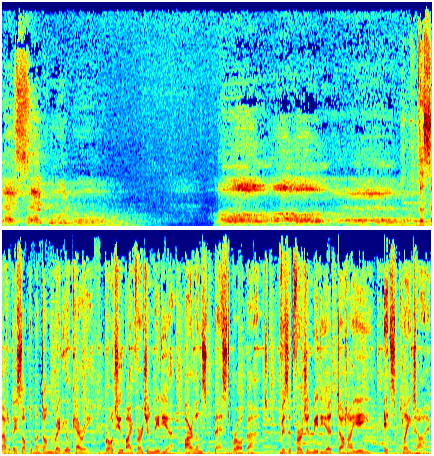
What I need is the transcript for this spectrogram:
ne seculum. Saturday Supplement on Radio Kerry. Brought to you by Virgin Media, Ireland's best broadband. Visit virginmedia.ie. It's playtime.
